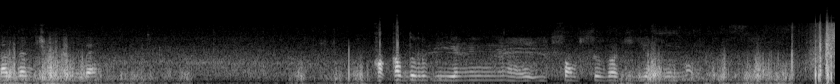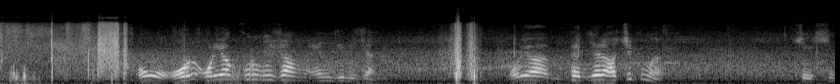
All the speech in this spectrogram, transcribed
Nereden çıktın be? Kakadır diyenin e, ilk Samsır'daki yazılma mı? Oo, or oraya kurulacaksın, endireceksin. Oraya pencere açık mı? Çeksin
